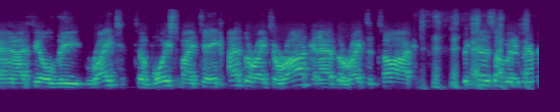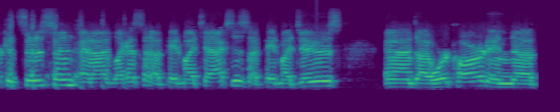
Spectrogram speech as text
and I feel the right to voice my take. I have the right to rock, and I have the right to talk because I'm an American citizen, and I like I said, I paid my taxes, I paid my dues, and I work hard, and uh,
